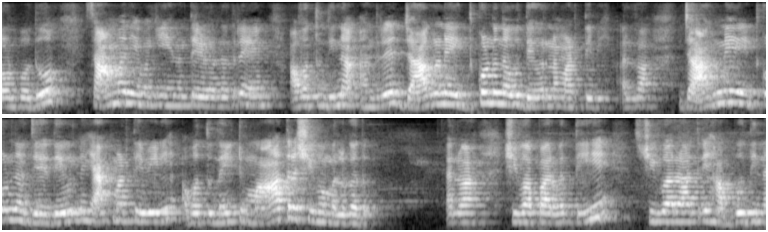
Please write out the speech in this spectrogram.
ನೋಡ್ಬೋದು. ಸಾಮಾನ್ಯವಾಗಿ ಏನಂತ ಹೇಳೋದಾದರೆ ಅವತ್ತೊಂದು ದಿನ ಅಂದರೆ ಜಾಗರಣೆ ಇದ್ಕೊಂಡು ನಾವು ದೇವ್ರನ್ನ ಮಾಡ್ತೀವಿ ಅಲ್ವಾ? ಜಾಗರಣೆ ಇದ್ಕೊಂಡು ನಾವು ದೇವ್ರನ್ನ ಯಾಕೆ ಮಾಡ್ತೀವಿ ಹೇಳಿ ಅವತ್ತು ನೈಟ್ ಮಾತ್ರ ಶಿವ ಮಲಗೋದು. ಅಲ್ವಾ? ಶಿವ ಪಾರ್ವತಿ, ಶಿವರಾತ್ರಿ ಹಬ್ಬದ ದಿನ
